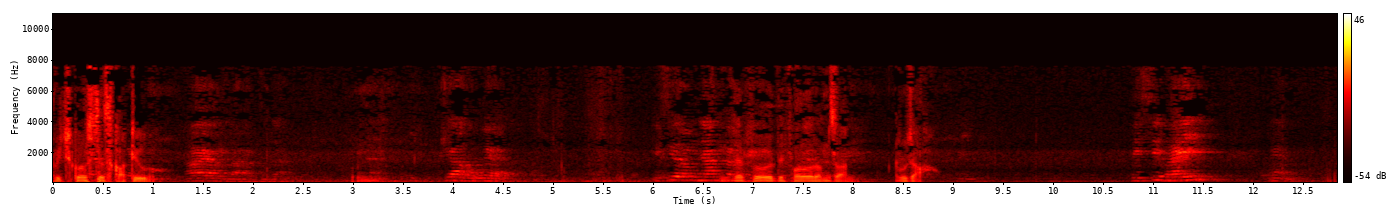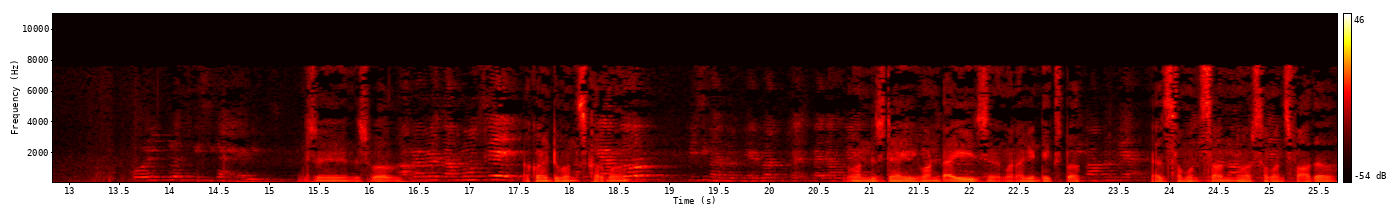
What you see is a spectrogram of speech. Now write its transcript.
Which ghost has caught you? Therefore, they follow Ramzan, Ruja. In this world, according to one's karma, one is one dies, and one again takes birth as someone's son or someone's father.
